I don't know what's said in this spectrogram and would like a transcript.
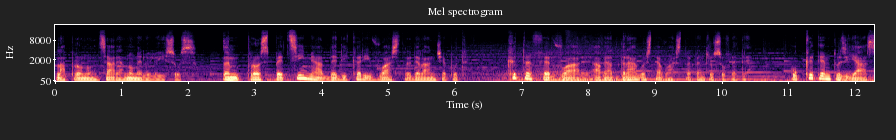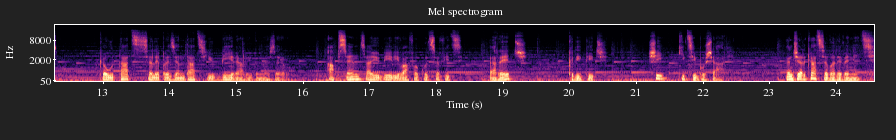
la pronunțarea numelui lui Isus? În prospețimea dedicării voastre de la început, câtă fervoare avea dragostea voastră pentru suflete, cu cât entuziasm căutați să le prezentați iubirea lui Dumnezeu. Absența iubirii v-a făcut să fiți reci, critici și chițibușari. Încercați să vă reveniți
